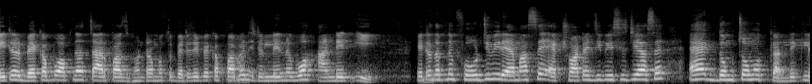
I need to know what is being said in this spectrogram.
এইটার ব্যাকআপও আপনার চার পাঁচ ঘণ্টার মতো ব্যাটারি ব্যাকআপ পাবেন। আচ্ছা। এটা লেনোভো হান্ড্রেড ই এটাতে আপনি ফোর জিবি র্যাম আছে একশো আঠাশ জিবি এসএসডি আছে একদম চমৎকার। দেখলে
